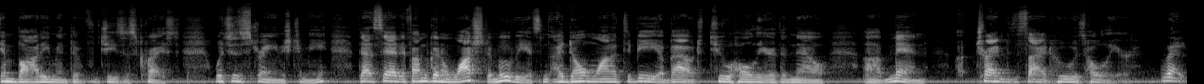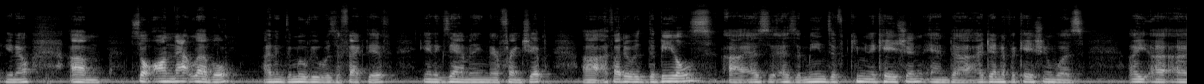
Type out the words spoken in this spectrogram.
embodiment of Jesus Christ, which is strange to me. That said, if I'm going to watch the movie, it's I don't want it to be about two holier than thou uh, men uh, trying to decide who is holier. Right. You know, um, so on that level, I think the movie was effective in examining their friendship. Uh, I thought it was the Beatles uh, as as a means of communication and uh, identification was a, a, a,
